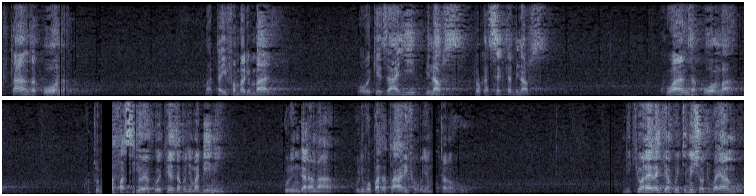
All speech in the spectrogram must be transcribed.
tutaanza kuona mataifa mbalimbali, wawekezaji binafsi kutoka sekta binafsi kuanza kuomba kutumia nafasi hiyo ya kuwekeza kwenye madini kulingana na ulivyopata taarifa kwenye mkutano huu. Nikiwa naelekea kuhitimisha hotuba yangu,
